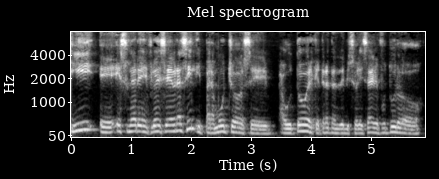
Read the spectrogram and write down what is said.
y eh, es un área de influencia de Brasil y para muchos eh, autores que tratan de visualizar el futuro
